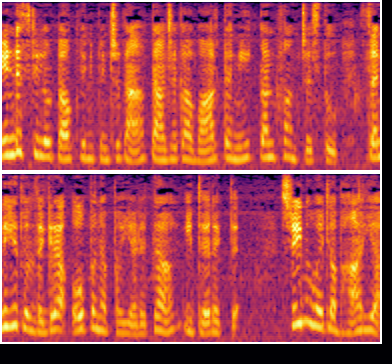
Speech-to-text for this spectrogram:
ఇండస్ట్రీలో టాక్ వినిపించగా తాజాగా వార్తని కన్ఫర్మ్ చేస్తూ సన్నిహితుల దగ్గర ఓపెన్ అప్ అయ్యాడట ఈ డైరెక్టర్. శ్రీను వైట్ల భార్య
